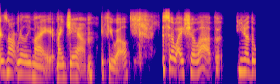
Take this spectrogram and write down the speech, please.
is not really my my jam, if you will. So I show up, you know, the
